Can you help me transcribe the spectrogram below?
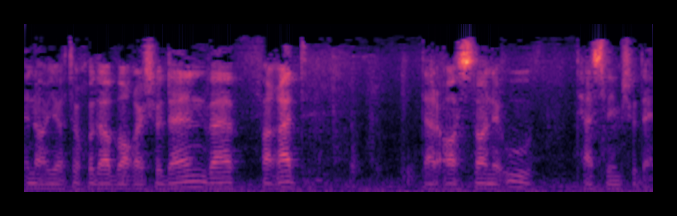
عنایات خدا واقع شدن و فقط در آستان او تسلیم شدن.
